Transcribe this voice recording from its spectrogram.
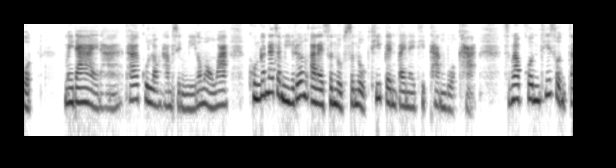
กฎ ไม่ได้นะคะ ถ้าคุณลองทำสิ่งนี้ก็มองว่า คุณก็น่าจะมีเรื่องอะไรสนุกสนุกที่เป็นไปในทิศทางบวกค่ะสำหรับคนที่สนใจ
